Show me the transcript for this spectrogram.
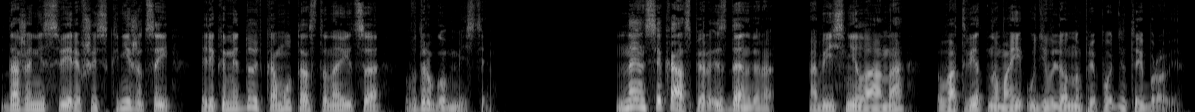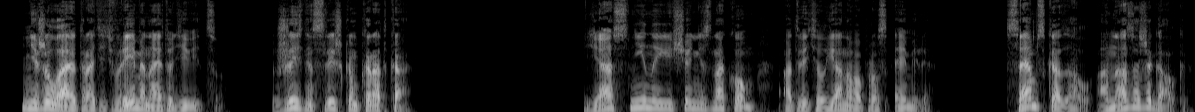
даже не сверившись с книжицей, рекомендует кому-то остановиться в другом месте. «Нэнси Каспер из Денвера», — объяснила она в ответ на мои удивленно приподнятые брови. «Не желаю тратить время на эту девицу. Жизнь слишком коротка. «Я с Ниной еще не знаком», — ответил я на вопрос Эмили. «Сэм сказал, она зажигалка».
